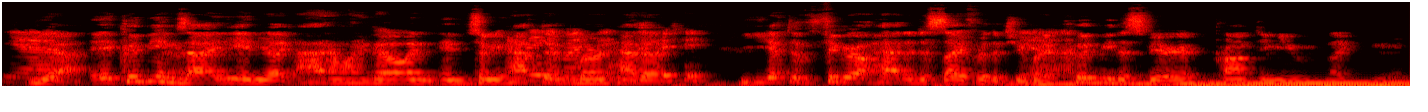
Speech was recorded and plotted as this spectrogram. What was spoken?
Yeah. Yeah, it could be anxiety, and you're like, "Ah, I don't want to go, and, and so you have to learn how to you have to figure out how to decipher the two. But it could be the spirit prompting you, like mm,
